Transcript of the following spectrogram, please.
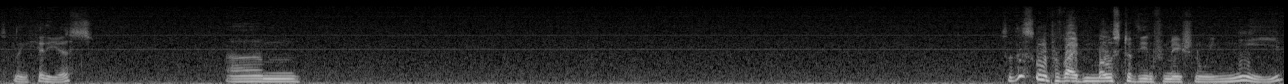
something hideous. Um, so this is going to provide most of the information we need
